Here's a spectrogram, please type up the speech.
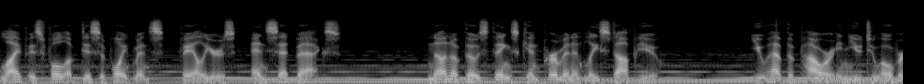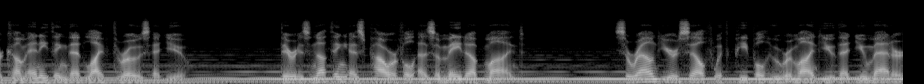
Life is full of disappointments, failures, and setbacks. None of those things can permanently stop you. You have the power in you to overcome anything that life throws at you. There is nothing as powerful as a made-up mind. Surround yourself with people who remind you that you matter,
